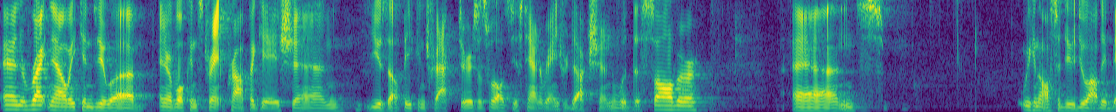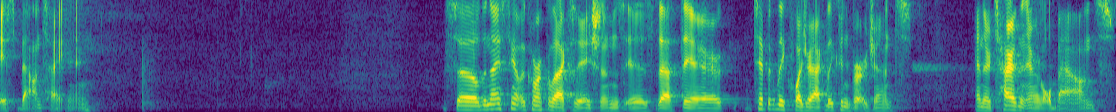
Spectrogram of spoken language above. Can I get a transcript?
And right now we can do interval constraint propagation, use LP contractors, as well as do standard range reduction with the solver. And we can also do duality-based bound tightening. So the nice thing about McCormick relaxations is that they're typically quadratically convergent, and they're tighter than interval bounds.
